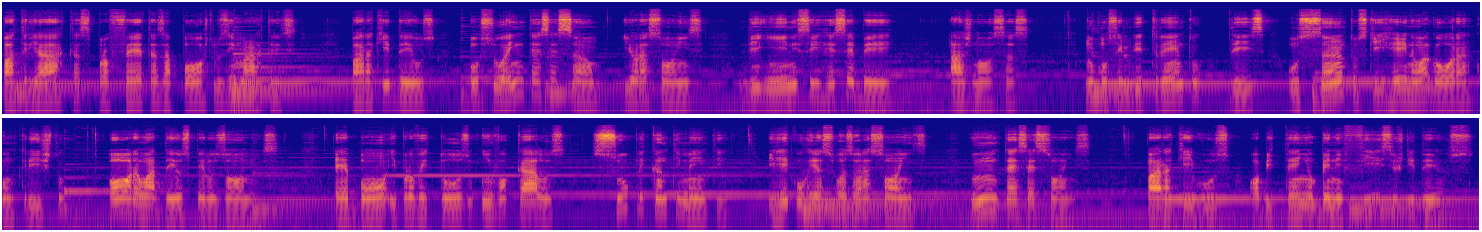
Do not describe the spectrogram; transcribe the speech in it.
patriarcas, profetas, apóstolos e mártires, para que Deus por sua intercessão e orações, digne-se receber as nossas. No Concílio de Trento, diz: Os santos que reinam agora com Cristo oram a Deus pelos homens. É bom e proveitoso invocá-los suplicantemente e recorrer às suas orações e intercessões, para que vos obtenham benefícios de Deus.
